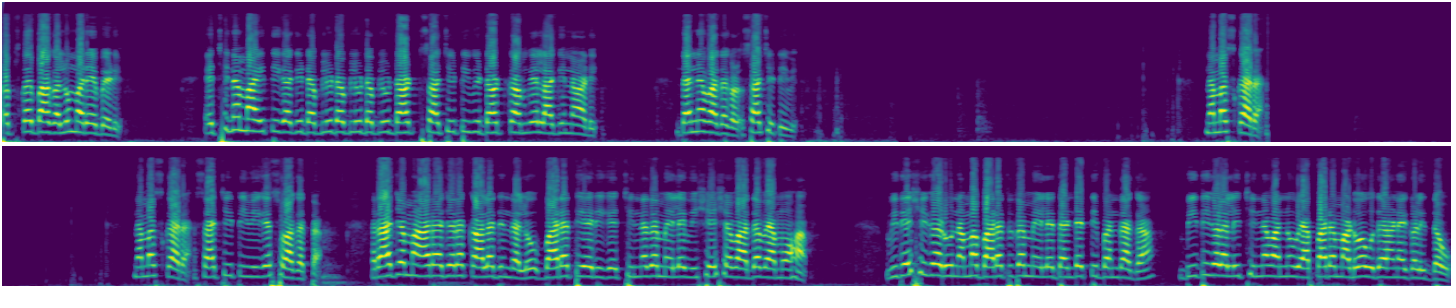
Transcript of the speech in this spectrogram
ಸಬ್ಸ್ಕ್ರೈಬ್ ಆಗಲು ಮರೆಯಬೇಡಿ. ಹೆಚ್ಚಿನ ಮಾಹಿತಿಗಾಗಿ W W W dot Saachi TV dot ಕಾಮ್ಗೆ ಲಾಗಿನ್ ಮಾಡಿ. ಧನ್ಯವಾದಗಳು. ಸಾಚಿ ಟಿವಿ. ನಮಸ್ಕಾರ. ನಮಸ್ಕಾರ, ಸಾಚಿ ಟಿವಿಗೆ ಸ್ವಾಗತ. ರಾಜ ಮಹಾರಾಜರ ಕಾಲದಿಂದಲೂ ಭಾರತೀಯರಿಗೆ ಚಿನ್ನದ ಮೇಲೆ ವಿಶೇಷವಾದ ವ್ಯಾಮೋಹ. ವಿದೇಶಿಗರು ನಮ್ಮ ಭಾರತದ ಮೇಲೆ ದಂಡೆತ್ತಿ ಬಂದಾಗ ಬೀದಿಗಳಲ್ಲಿ ಚಿನ್ನವನ್ನು ವ್ಯಾಪಾರ ಮಾಡುವ ಉದಾಹರಣೆಗಳಿದ್ದವು.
